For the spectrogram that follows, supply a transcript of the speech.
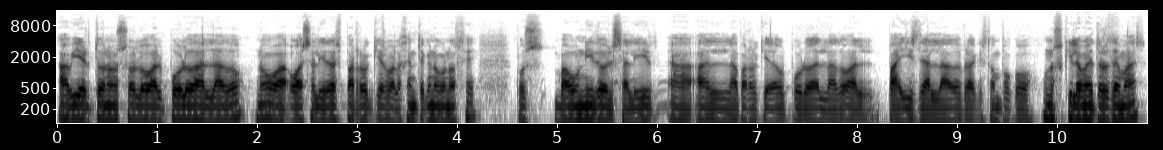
abierto no solo al pueblo de al lado, ¿no? O a, salir a las parroquias o a la gente que no conoce, pues va unido el salir a, la parroquia del pueblo de al lado, al país de al lado, verdad que está un poco unos kilómetros de más,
